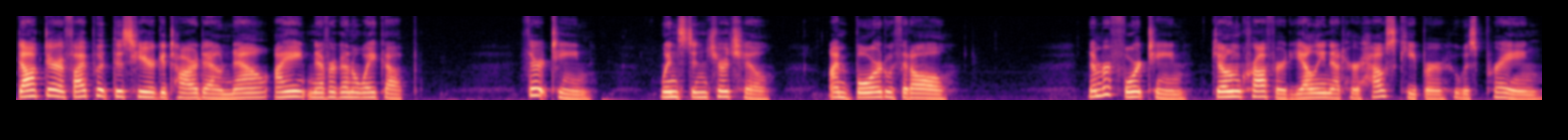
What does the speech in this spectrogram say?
Doctor, if I put this here guitar down now, I ain't never gonna wake up. 13. Winston Churchill. I'm bored with it all. Number 14. Joan Crawford yelling at her housekeeper who was praying.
